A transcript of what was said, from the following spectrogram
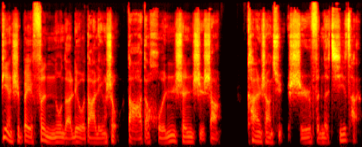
便是被愤怒的六大灵兽打得浑身是伤，看上去十分的凄惨，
